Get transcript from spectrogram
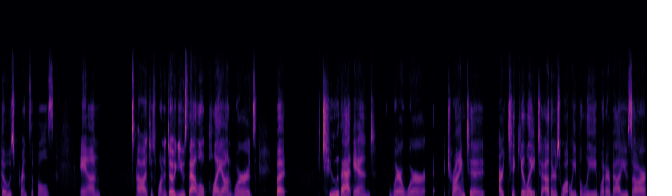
those principles. And I uh, just wanted to use that little play on words. But to that end, where we're trying to articulate to others what we believe, what our values are,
